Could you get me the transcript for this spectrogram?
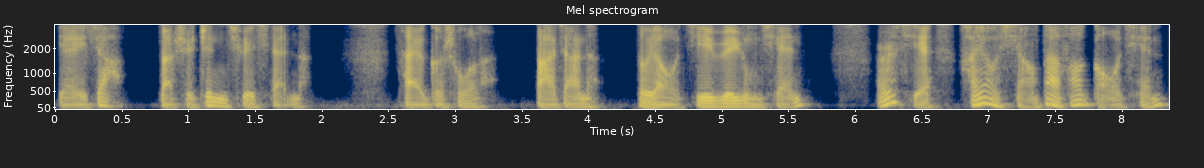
眼下那是真缺钱呢。蔡哥说了，大家呢都要节约用钱，而且还要想办法搞钱。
